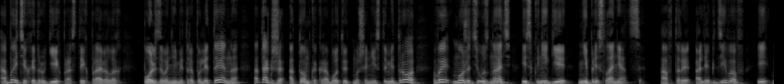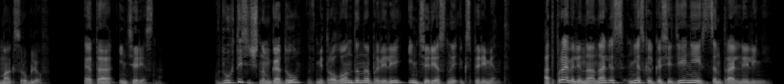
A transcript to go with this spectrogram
Об этих и других простых правилах пользования метрополитена, а также о том, как работают машинисты метро, вы можете узнать из книги «Не прислоняться» авторы Олег Дивов и Макс Рублев. Это интересно. В 2000 году в метро Лондона провели интересный эксперимент. Отправили на анализ несколько сидений с центральной линии.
